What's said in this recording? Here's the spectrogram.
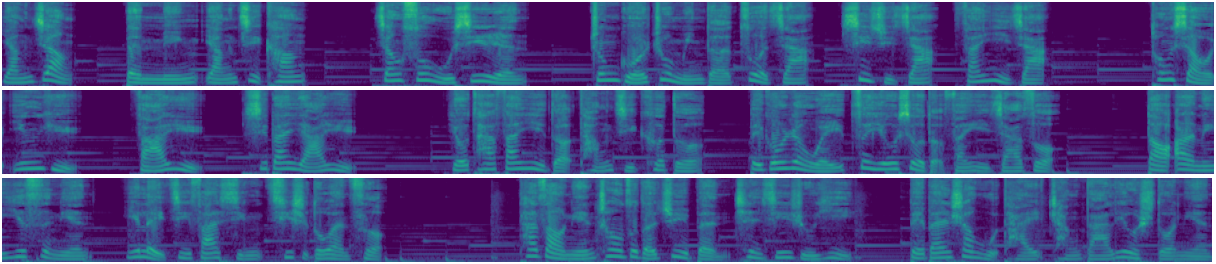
杨绛，本名杨继康，江苏无锡人，中国著名的作家、戏剧家、翻译家，通晓英语、法语、西班牙语。由他翻译的《堂吉诃德》被公认为最优秀的翻译佳作，到二零一四年已累计发行七十多万册。他早年创作的剧本《称心如意》被搬上舞台长达六十多年，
